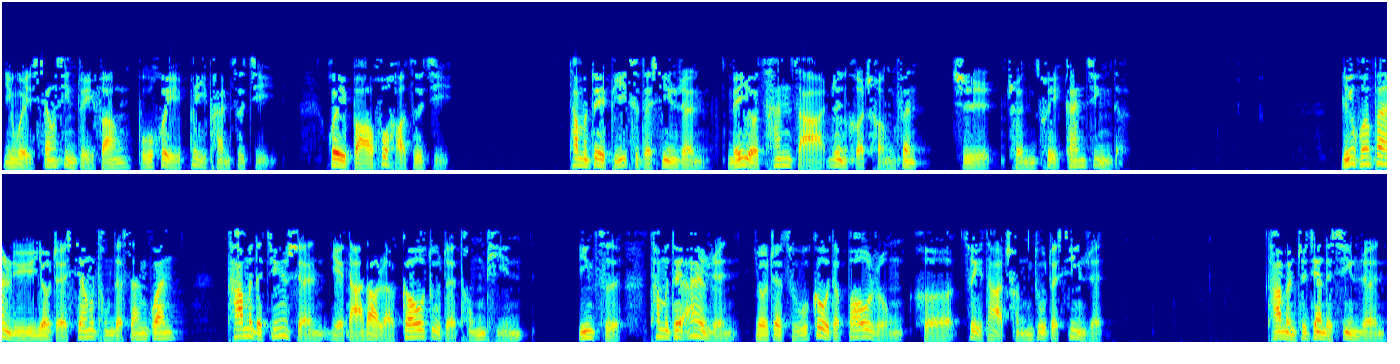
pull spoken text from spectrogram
因为相信对方不会背叛自己，会保护好自己。他们对彼此的信任没有掺杂任何成分，是纯粹干净的。灵魂伴侣有着相同的三观，他们的精神也达到了高度的同频，因此他们对爱人有着足够的包容和最大程度的信任。他们之间的信任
